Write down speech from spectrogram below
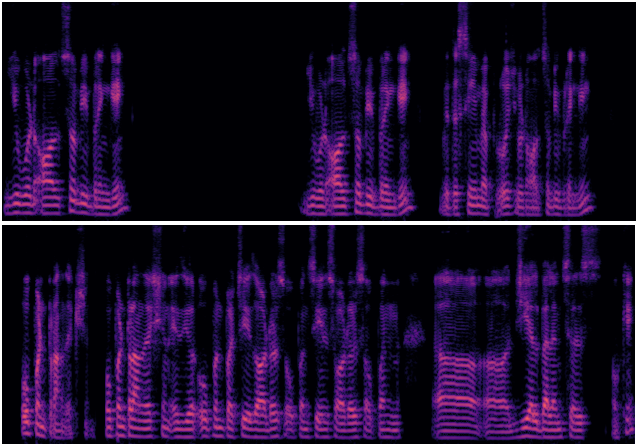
you would also be bringing, you would also be bringing, with the same approach, you would also be bringing open transaction. Open transaction is your open purchase orders, open sales orders, open uh, uh, GL balances. Okay,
